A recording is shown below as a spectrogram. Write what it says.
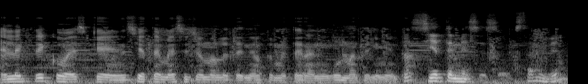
eléctrico es que en siete meses yo no le he tenido que meter a ningún mantenimiento. Siete meses, está muy bien.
